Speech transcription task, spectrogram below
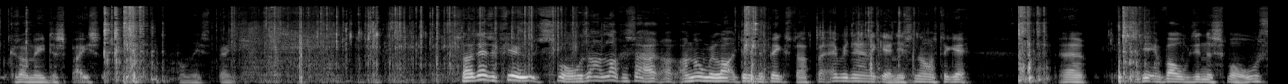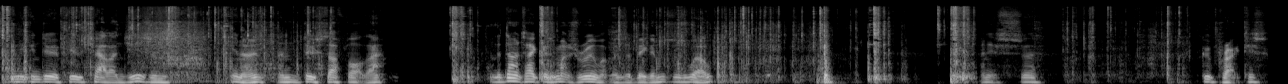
because I need the space on this bench. So there's a few smalls. Like I say, I, I, normally like doing the big stuff, but every now and again it's nice to get uh, get involved in the smalls, and you can do a few challenges and you know and do stuff like that. And they don't take as much room up as the big ones as well, and it's uh, good practice.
